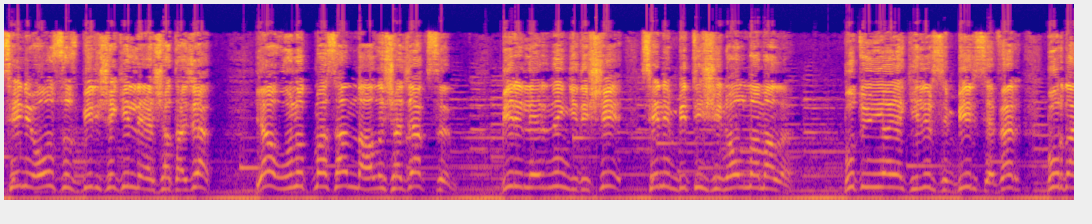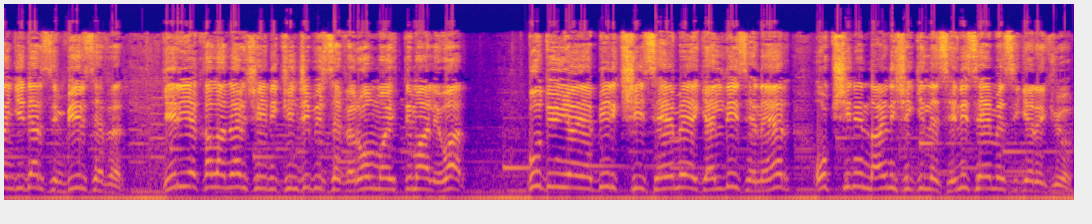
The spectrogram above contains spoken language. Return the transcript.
seni onsuz bir şekilde yaşatacak. Ya unutmasan da alışacaksın. Birilerinin gidişi senin bitişin olmamalı. Bu dünyaya gelirsin bir sefer, buradan gidersin bir sefer. Geriye kalan her şeyin ikinci bir sefer olma ihtimali var. Bu dünyaya bir kişiyi sevmeye geldiysen eğer o kişinin de aynı şekilde seni sevmesi gerekiyor.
